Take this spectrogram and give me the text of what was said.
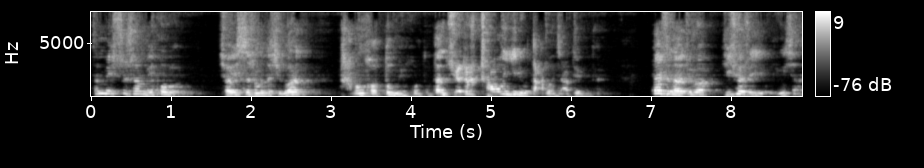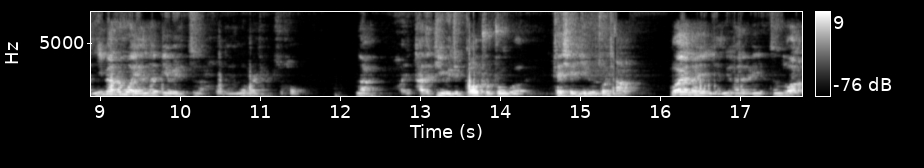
咱没事实上没获乔伊斯什么的许多。大文豪都没获得，但绝对是超一流大作家，对不对？但是呢，就说的确是有影响。你比方说莫言的地位，自打获得诺贝尔奖之后，那他的地位就高出中国这些一流作家了。国外呢，研究他的人也增多了。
